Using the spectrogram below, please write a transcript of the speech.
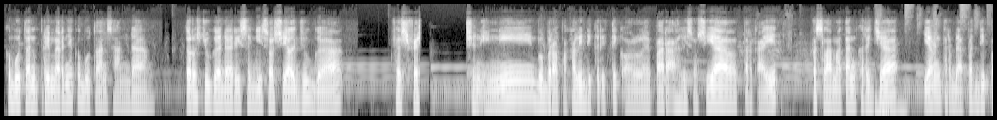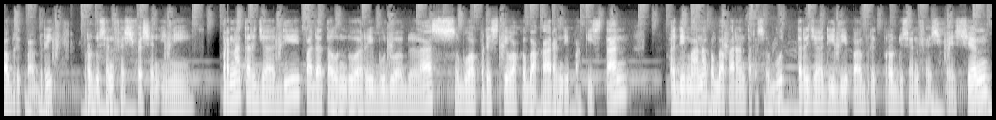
kebutuhan primernya kebutuhan sandang. Terus juga dari segi sosial juga fast fashion ini beberapa kali dikritik oleh para ahli sosial terkait keselamatan kerja yang terdapat di pabrik-pabrik produsen fast fashion ini. Pernah terjadi pada tahun 2012 sebuah peristiwa kebakaran di Pakistan eh, di mana kebakaran tersebut terjadi di pabrik produsen fast fashion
